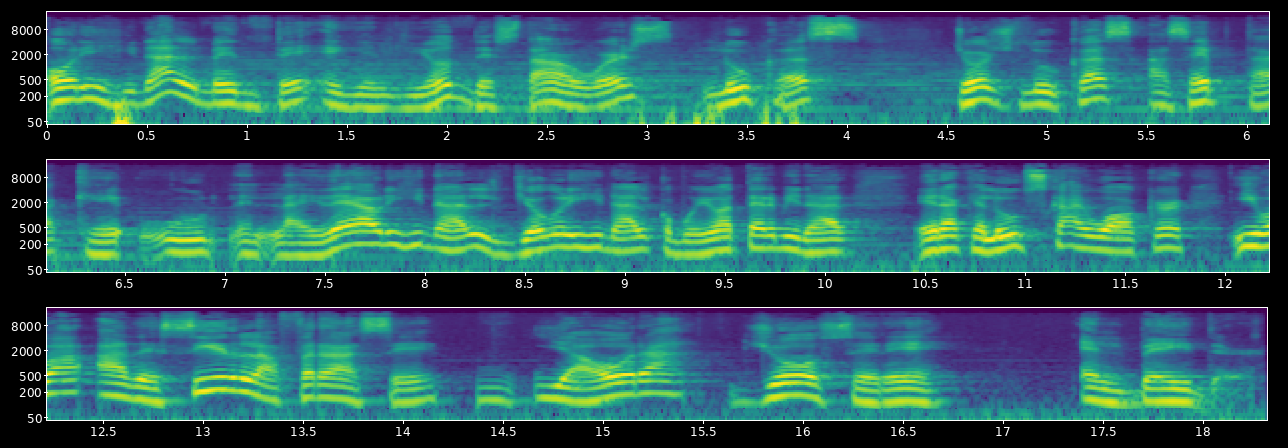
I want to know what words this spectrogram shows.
Originalmente, en el guion de Star Wars, Lucas George Lucas acepta que la idea original, el guion original, como iba a terminar, era que Luke Skywalker iba a decir la frase, y ahora yo seré el Vader.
